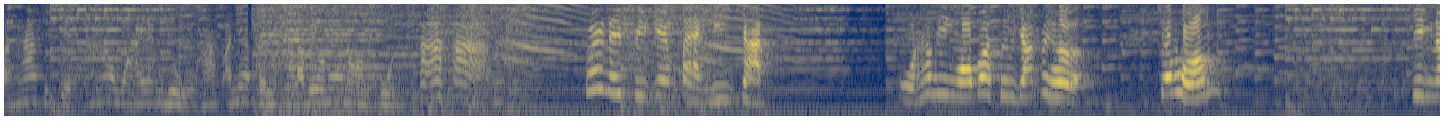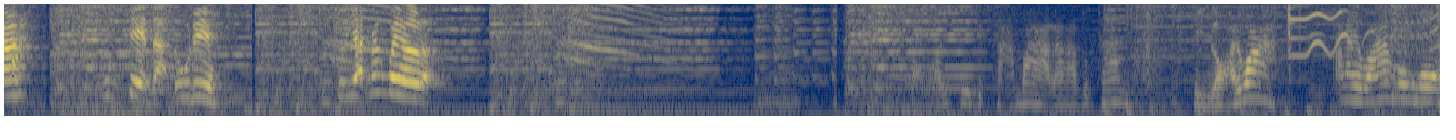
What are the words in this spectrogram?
ร้อยห้าสิบเจ็ดห้าวายยังอยู่ครับ อันนี้เป็นคาราเบลแน่นอนคูณห้าเฮ้ยในฟรีเกมแตกดีจัด โอ้ถ้ามีงบว่าซื้อยัดไปเถอะเชื่อผม จริงนะคูณเจ็ดอะดูดิ ซื้อยัดนั่งไปเถอะ243 บาทแล้วครับทุกท่าน 400 ว่ะอะไรวะ งงง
